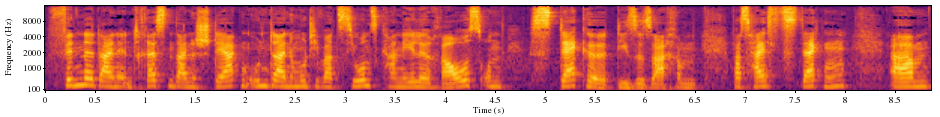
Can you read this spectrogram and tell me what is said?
finde deine Interessen, deine Stärken und deine Motivationskanäle raus und stacke diese Sachen. Was heißt stacken? Ähm,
